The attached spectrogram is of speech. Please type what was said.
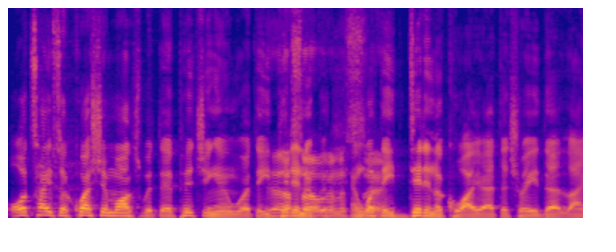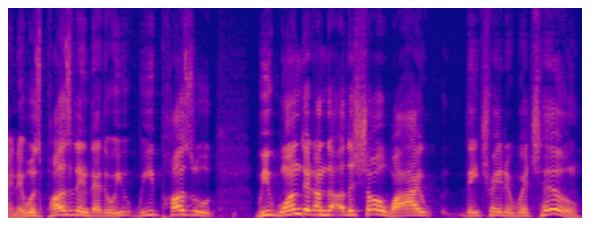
all types of question marks with their pitching and what they yeah, didn't what and say. what they didn't acquire at the trade deadline. It was puzzling that we we puzzled. We wondered on the other show why they traded Rich Hill.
